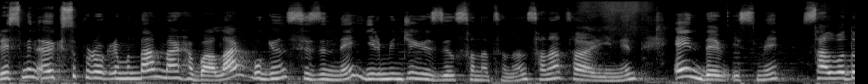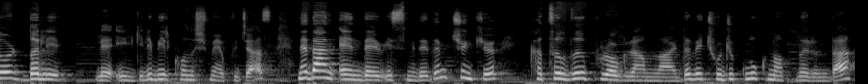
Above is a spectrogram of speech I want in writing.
Resmin Öyküsü programından merhabalar. Bugün sizinle 20. yüzyıl sanatının, sanat tarihinin en dev ismi Salvador Dali ile ilgili bir konuşma yapacağız. Neden en dev ismi dedim? Çünkü katıldığı programlarda ve çocukluk notlarında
